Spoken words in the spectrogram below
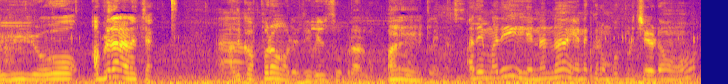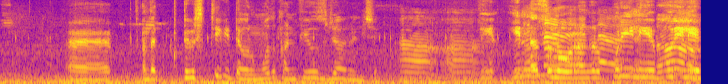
ஐயோ அப்படிதான் நினைச்சேன். அதுக்கப்புறம் ஒரு ரிவீல் சூப்பரா இருக்கும். அதே மாதிரி என்னன்னா எனக்கு ரொம்ப பிடிச்ச இடம் அந்த ட்விஸ்டி கிட்ட வரும்போது கன்ஃபியூஸ்டா இருந்துச்சு. என்ன சொல்ல வராங்க புரியலையே புரியலையே.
